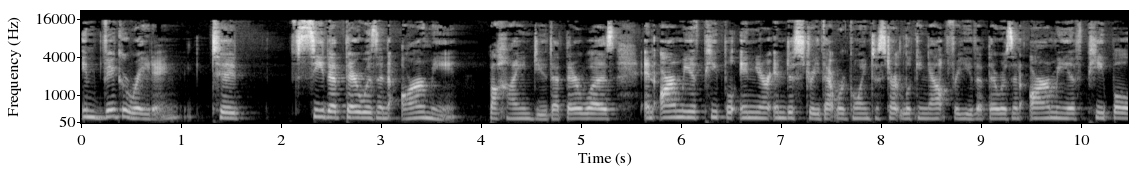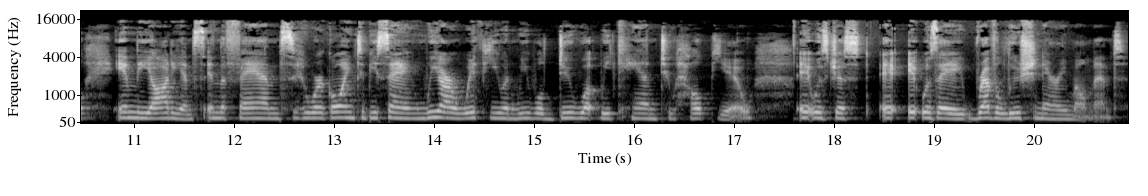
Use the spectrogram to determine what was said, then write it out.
invigorating to see that there was an army behind you, that there was an army of people in your industry that were going to start looking out for you, that there was an army of people in the audience, in the fans who were going to be saying, We are with you and we will do what we can to help you. It was just, it, it was a revolutionary moment.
